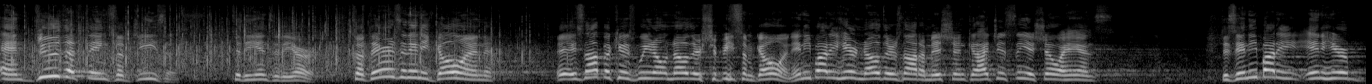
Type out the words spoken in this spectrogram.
and do the things of Jesus to the ends of the earth. So if there isn't any going, it's not because we don't know there should be some going. Anybody here know there's not a mission? Can I just see a show of hands? Does anybody in here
